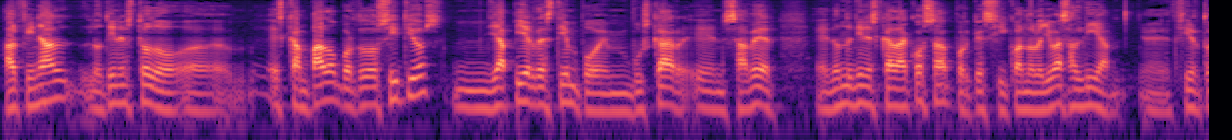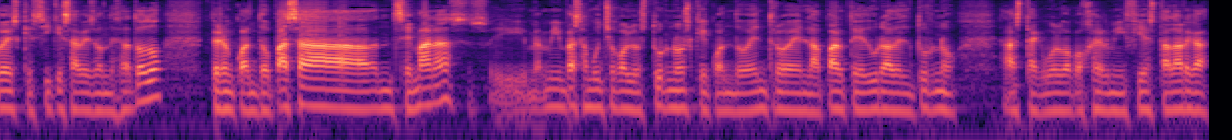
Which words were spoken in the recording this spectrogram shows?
al final lo tienes todo escampado por todos sitios, ya pierdes tiempo en buscar, en saber dónde tienes cada cosa, porque si cuando lo llevas al día, cierto es que sí que sabes dónde está todo, pero en cuanto pasan semanas, y a mí me pasa mucho con los turnos, que cuando entro en la parte dura del turno hasta que vuelvo a coger mi fiesta larga,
